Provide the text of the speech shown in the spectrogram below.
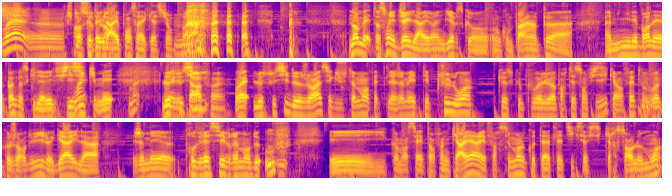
Ouais, euh, Je pense que tu as eu la réponse à la question. Voilà. Non, mais de toute façon, il est déjà il est arrivé en NBA parce qu'on on comparait un peu à, à Mini Lebron à l'époque parce qu'il avait le physique. Mais Ouais. le, Ouais, souci, Seraph, ouais. ouais, le souci de ce joueur-là, c'est que justement, en fait, il a jamais été plus loin que ce que pouvait lui apporter son physique. Et en fait, on Mhm. voit qu'aujourd'hui, le gars, il a jamais euh, progressé vraiment de ouf. Et il commence à être en fin de carrière et forcément le côté athlétique c'est ce qui ressort le moins.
